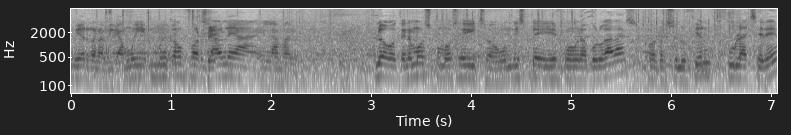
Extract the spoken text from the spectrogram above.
Muy ergonómica, muy, muy confortable Sí. a- en la mano. Luego tenemos, como os he dicho, un display de 10,1 pulgadas con resolución Full HD.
